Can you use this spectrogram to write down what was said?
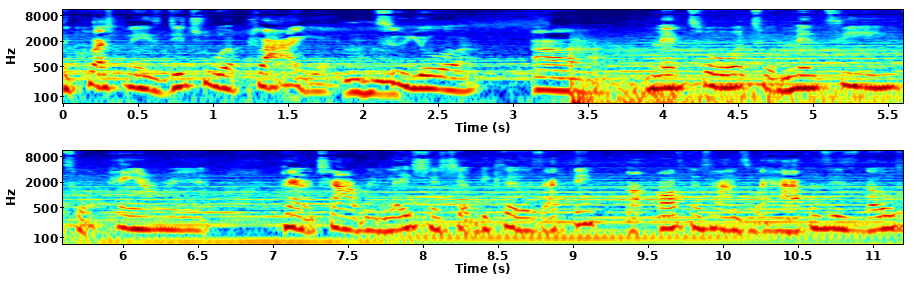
the question is, did you apply it to your uh, mentor, to a mentee, to a parent, parent-child relationship? Because I think uh, oftentimes what happens is those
